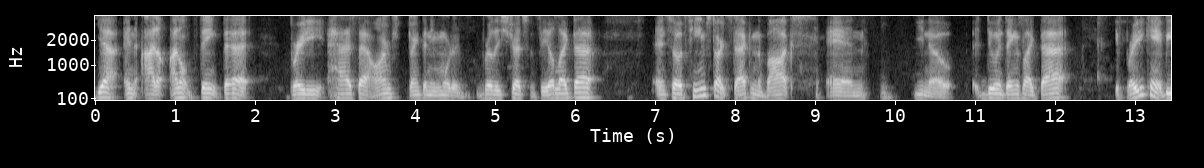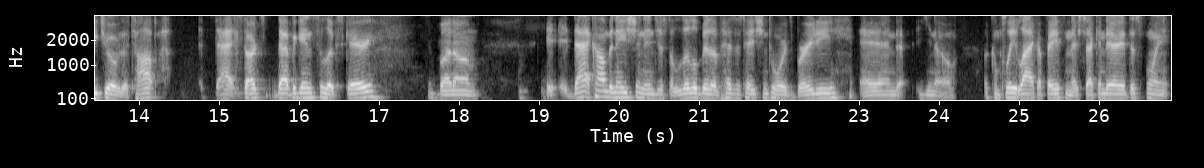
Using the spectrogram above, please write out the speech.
Yeah, and I don't I don't think that Brady has that arm strength anymore to really stretch the field like that. And so if teams start stacking the box and, you know, doing things like that, if Brady can't beat you over the top, that starts that begins to look scary. But um it, it, that combination and just a little bit of hesitation towards Brady and, you know, a complete lack of faith in their secondary at this point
